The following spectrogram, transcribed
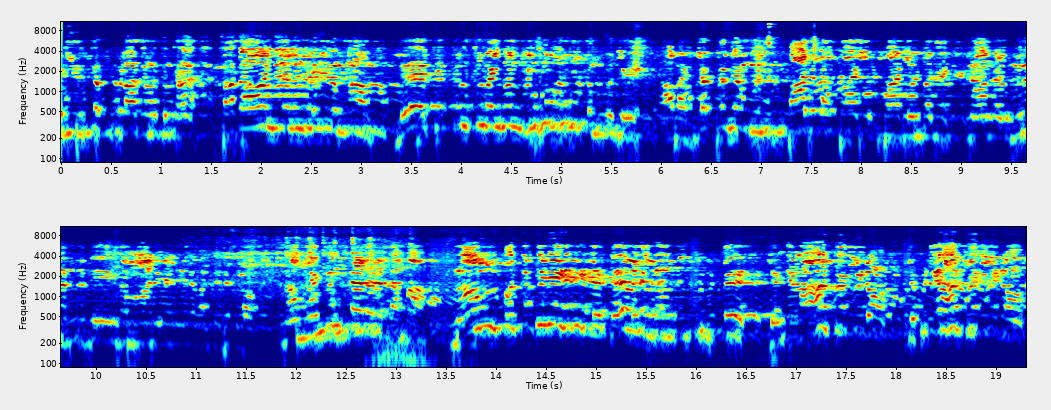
அல்ல அப்படி இருக்கக்கூடாது என்பதற்காக சதா நேரங்களிலும் நாம் ஏசு கிறிஸ்துவை நாம் விசுவாசிக்கும் போது அவர் எப்பவுமே உங்களுக்கு பாதுகாப்பாக இருப்பார் என்பதை நாங்கள் உணர்ந்து இந்த மாநிலத்தில் வந்திருக்கிறோம். நாம் எங்கும் தேடவில்லம்மா. நாம் பக்கத்திலே இருக்கிற தேவனை நாம் விட்டுவிட்டு எங்கெல்லாம் தெரிகிறோம் எப்படியாக தெரிகிறோம்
